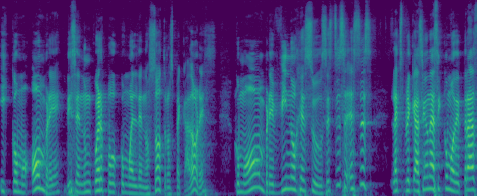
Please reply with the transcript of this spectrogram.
y como hombre, dice, en un cuerpo como el de nosotros, pecadores, como hombre vino Jesús. Esta es, es la explicación así como detrás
